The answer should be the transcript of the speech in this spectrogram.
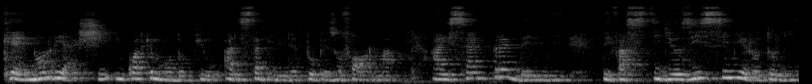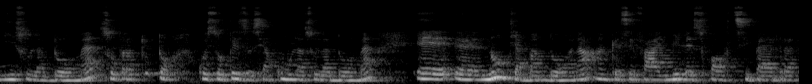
che non riesci in qualche modo più a ristabilire il tuo peso forma. Hai sempre degli, dei fastidiosissimi rotolini sull'addome, soprattutto questo peso si accumula sull'addome e eh, non ti abbandona anche se fai mille sforzi per,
